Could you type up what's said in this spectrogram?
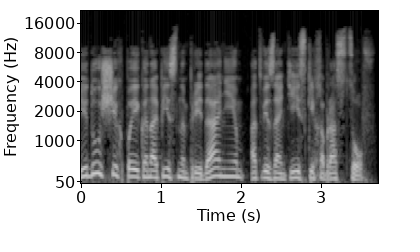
идущих по иконописным преданиям от византийских образцов.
